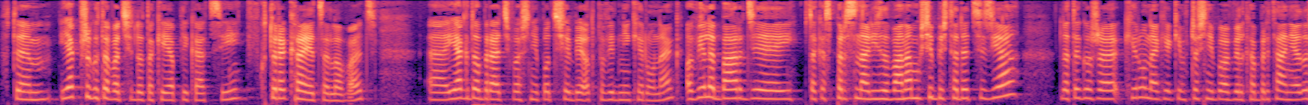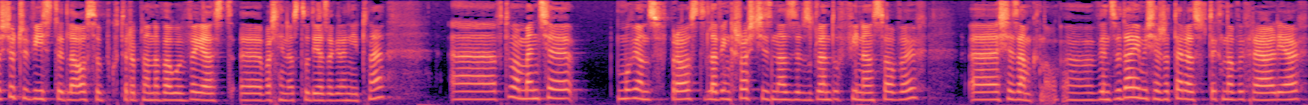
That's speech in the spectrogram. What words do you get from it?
w tym, jak przygotować się do takiej aplikacji, w które kraje celować, e, jak dobrać właśnie pod siebie odpowiedni kierunek. O wiele bardziej taka spersonalizowana musi być ta decyzja, dlatego że kierunek, jakim wcześniej była Wielka Brytania, dość oczywisty dla osób, które planowały wyjazd e, właśnie na studia zagraniczne, e, w tym momencie mówiąc wprost, dla większości z nas ze względów finansowych e, się zamknął. E, więc wydaje mi się, że teraz w tych nowych realiach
